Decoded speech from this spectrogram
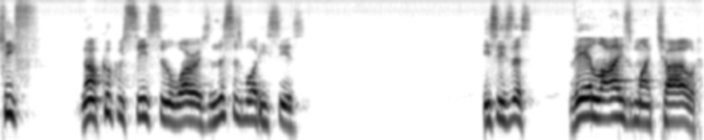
Chief Ngākuku says to the warriors, and this is what he says. He says this, There lies my child.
